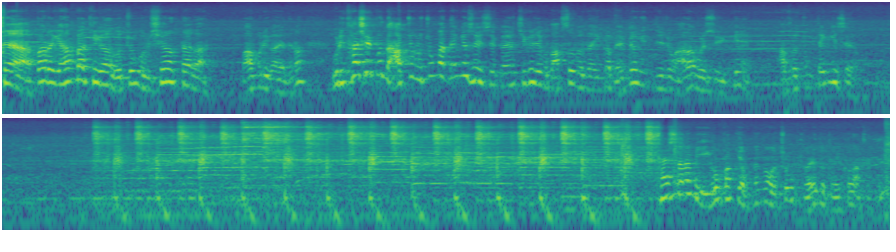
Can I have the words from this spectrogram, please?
자 빠르게 한 바퀴 가고 조금 쉬었다가 마무리 가야 되나? 우리 타실 분들 앞쪽으로 좀만 당겨서 있을까요? 지그재그 막 쏘다니까 몇 명인지 좀 알아볼 수 있게 앞으로 좀 당기세요. 할 사람이 이것밖에 없는 거면 조금 더 해도 될 것 같은데?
